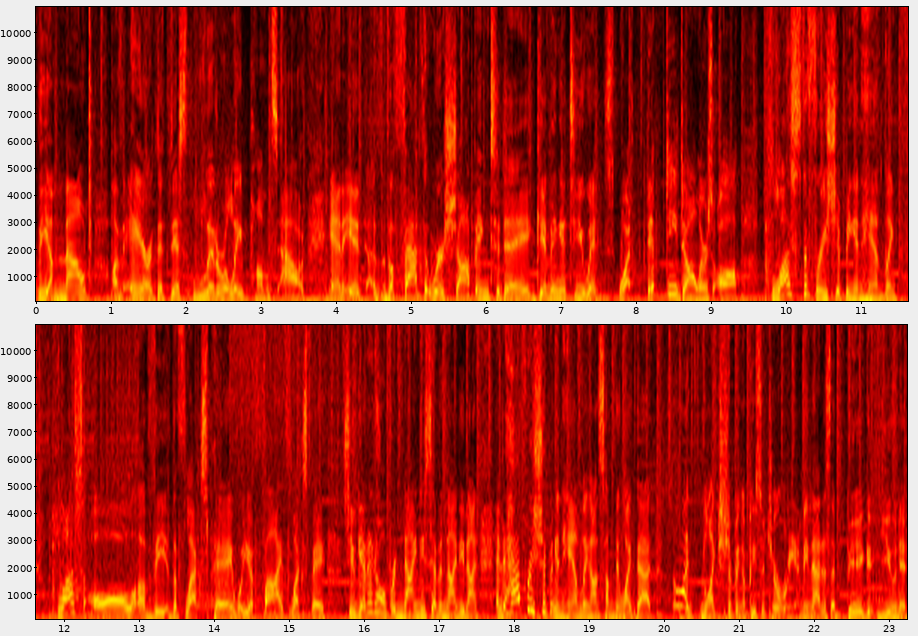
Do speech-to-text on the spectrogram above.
the amount of air that this literally pumps out. And it the fact that we're shopping today, giving it to you at what, $50 off, plus the free shipping and handling, plus all of the, the flex pay, well, you have five flex pay, so you get it home for $97.99. And to have free shipping and handling on something like that, like, like shipping a piece of jewelry. I mean, that is a big unit.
